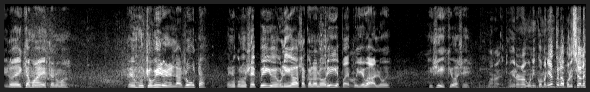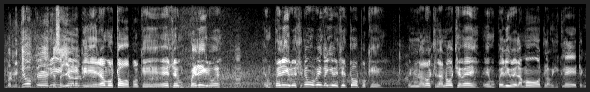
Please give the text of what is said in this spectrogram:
Y lo dedicamos a esto nomás. Hay mucho virus en la ruta. Viene con un cepillo y obligado a sacarlo a la orilla para después llevarlo. ¿eh? Y sí, ¿qué va a hacer? Bueno, ¿tuvieron algún inconveniente? ¿La policía les permitió que, que Sí, se lleven sí, el que vidrio? llenamos todo porque ese es un peligro, ¿eh? Claro. Es un peligro. Si no, venga, llévense todo porque en una noche, en la noche, ¿ves? Es un peligro de la moto, la bicicleta. que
